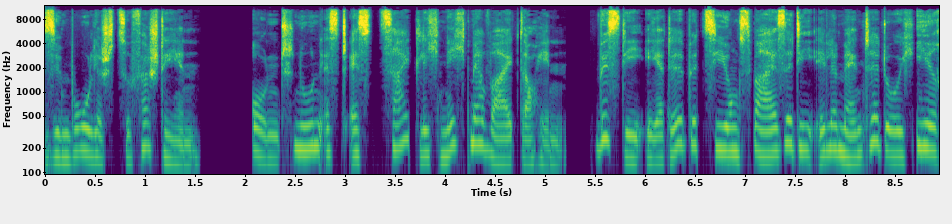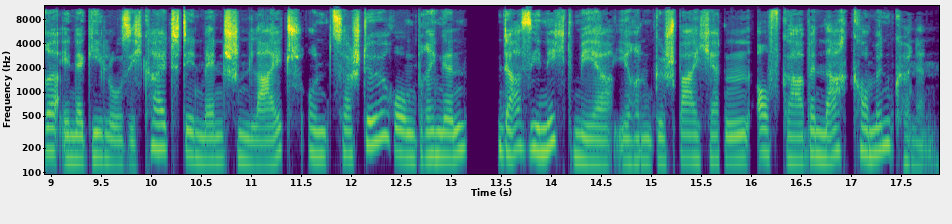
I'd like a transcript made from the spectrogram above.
symbolisch zu verstehen. Und nun ist es zeitlich nicht mehr weit dahin, bis die Erde bzw. die Elemente durch ihre Energielosigkeit den Menschen Leid und Zerstörung bringen, da sie nicht mehr ihren gespeicherten Aufgaben nachkommen können.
